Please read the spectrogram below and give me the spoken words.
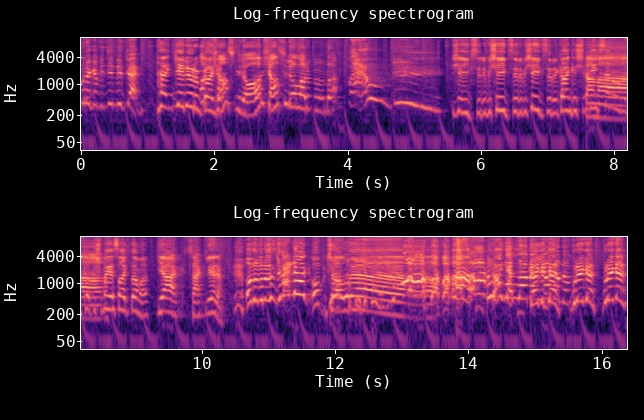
Bırakın bizi lütfen. Geliyorum kanka. şans bloğu. Şans bloğu var burada. Bir şey iksiri, bir şey iksiri, bir şey iksiri. Kanka şimdi Tamam. onu kapışmaya saklama. Ya saklıyorum. Adamın özgüvenine bak. Hop çaldı. kanka, kanka gel. Buraya gel. Buraya gel.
